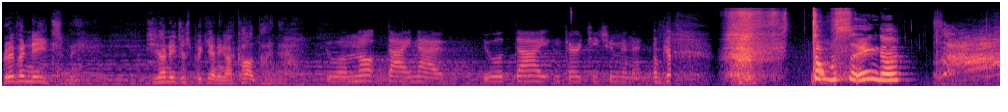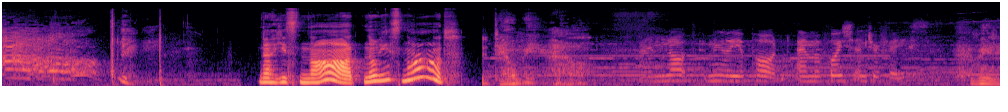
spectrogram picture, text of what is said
River needs me. She's only just beginning. I can't die now. You will not die now. You will die in 32 minutes. Stop saying that. Ah! No, he's not. No, he's not. Tell me how. I'm not Amelia Pond. I'm a voice interface. Amelia.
